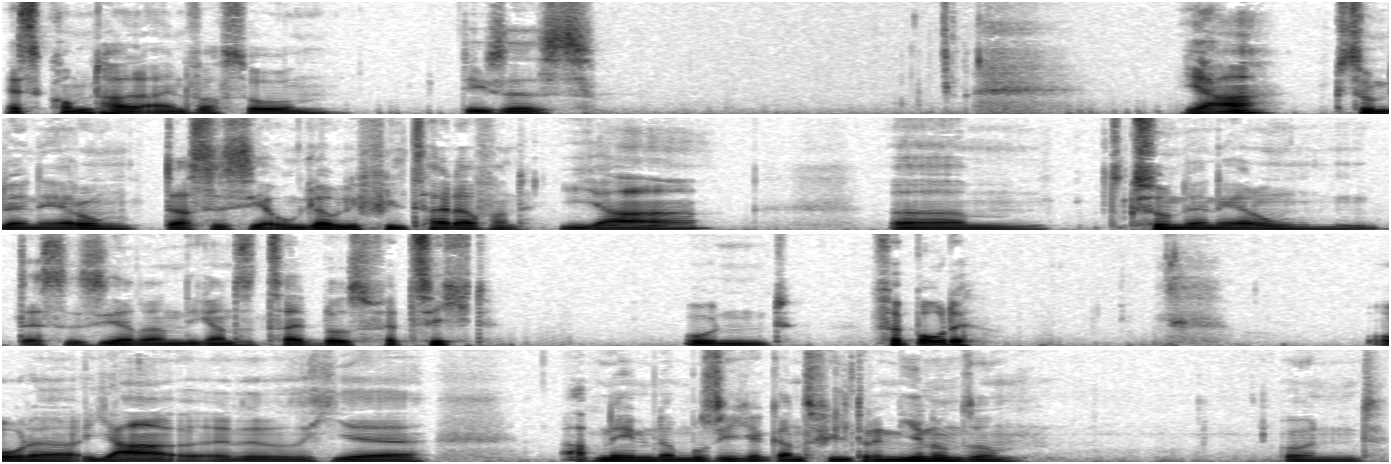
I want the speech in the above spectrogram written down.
es kommt halt einfach so dieses, ja, gesunde Ernährung, das ist ja unglaublich viel Zeitaufwand. Ja, ähm, gesunde Ernährung, das ist ja dann die ganze Zeit bloß Verzicht und Verbote. Oder ja, also hier abnehmen, da muss ich ja ganz viel trainieren und so. Und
